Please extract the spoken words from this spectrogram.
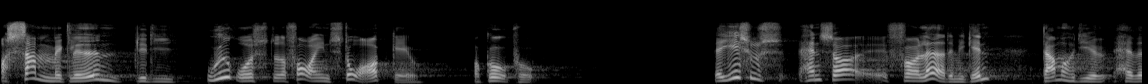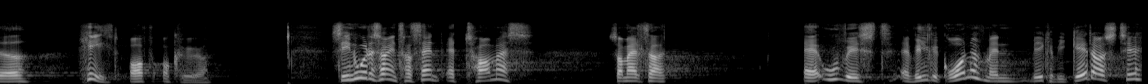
og sammen med glæden bliver de udrustet og får en stor opgave at gå på. Da Jesus han så øh, forlader dem igen, der må de have været helt op og køre. Se, nu er det så interessant, at Thomas, som altså er uvist af hvilke grunde, men vi kan vi gætte os til,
